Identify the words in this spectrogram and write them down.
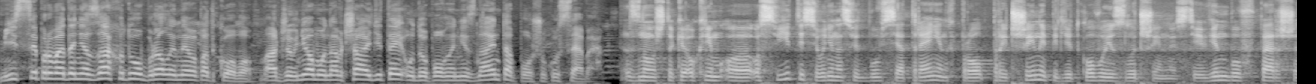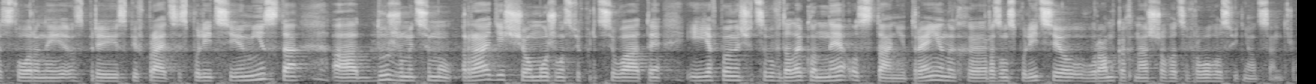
Місце проведення заходу обрали не випадково, адже в ньому навчають дітей у доповненні знань та пошуку себе. Знову ж таки, окрім е, освіти, сьогодні у нас відбувся тренінг про причини підліткової злочинності. Він був вперше створений при співпраці з поліцією міста. Дуже ми цьому раді, що можемо співпрацювати. І я впевнений, що це був далеко не останній тренінг е, разом з поліцією у рамках нашого цифрового освітнього центру.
